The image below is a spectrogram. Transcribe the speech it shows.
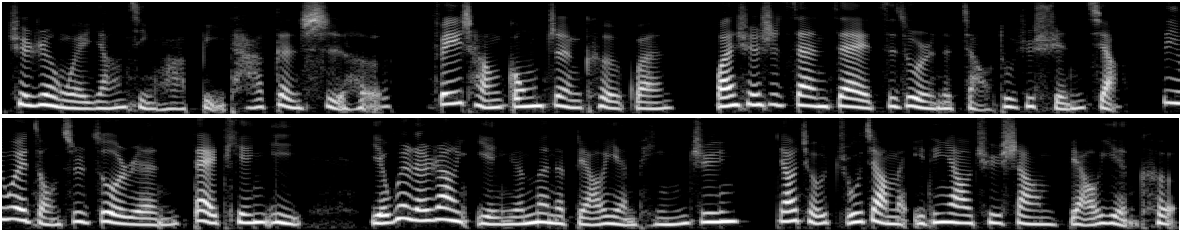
却认为杨谨华比他更适合。非常公正客观，完全是站在制作人的角度去选角。另一位总制作人戴天意也为了让演员们的表演平均，要求主角们一定要去上表演课，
